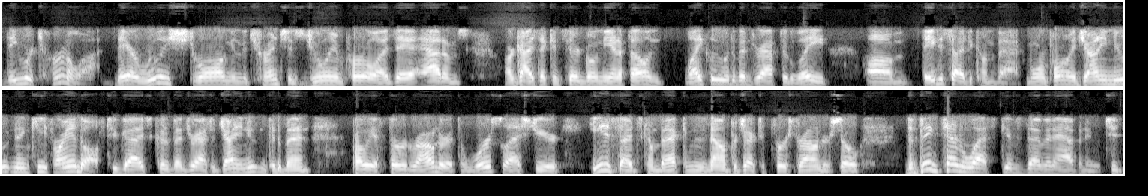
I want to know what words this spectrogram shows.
they return a lot. They are really strong in the trenches. Julian Pearl, Isaiah Adams are guys that consider going to the NFL and likely would have been drafted late. Um, they decided to come back. More importantly, Johnny Newton and Keith Randolph, two guys could have been drafted. Johnny Newton could have been probably a third rounder at the worst last year. He decides to come back and is now a projected first rounder. So the Big Ten West gives them an avenue to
